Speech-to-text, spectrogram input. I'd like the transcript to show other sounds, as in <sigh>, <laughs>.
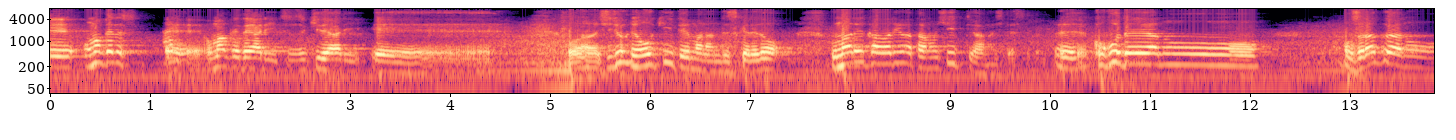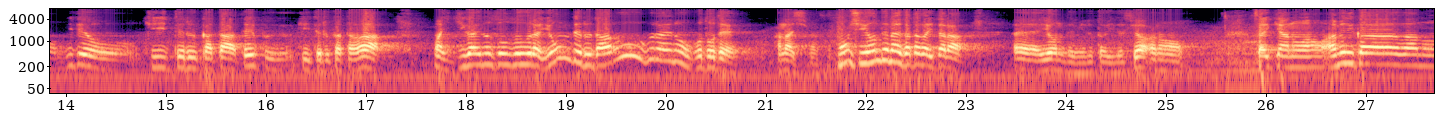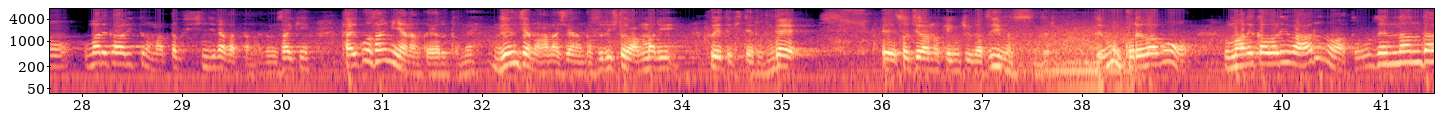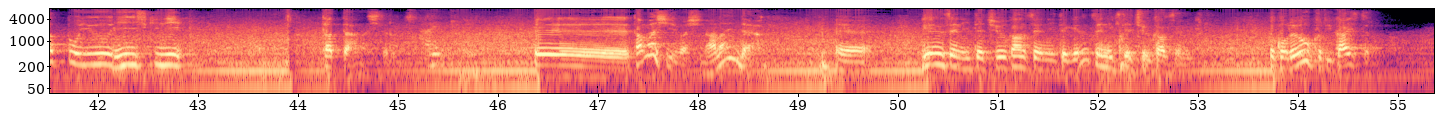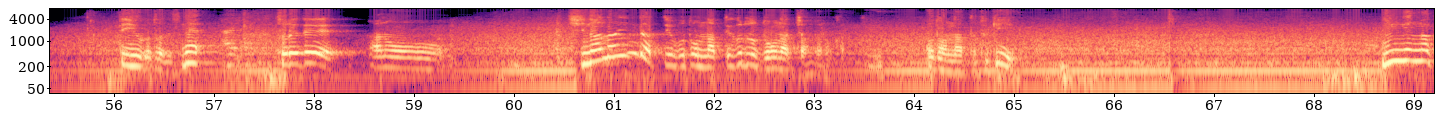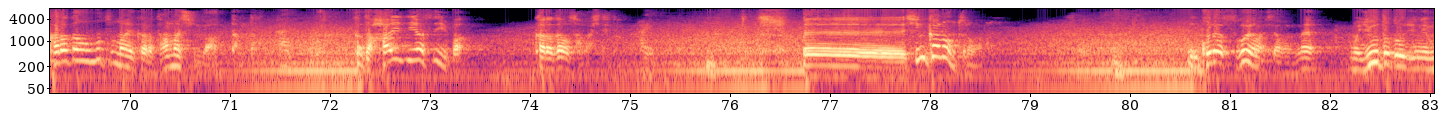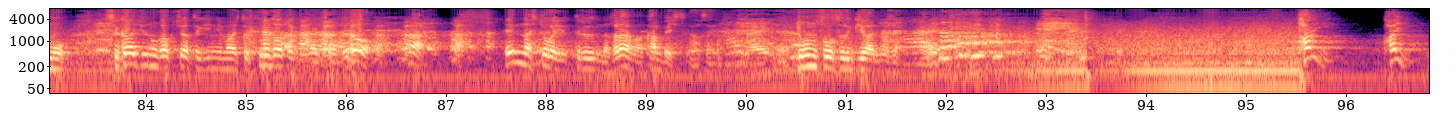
えー、おまけです、はい、えー、おまけであり続きであり、えー、非常に大きいテーマなんですけれど生まれ変わりは楽しいっていう話です、えー、ここであのー、おそらくあのビデオを聞いてる方テープ聞いてる方は、まあ、生きがいの想像ぐらい読んでるだろうぐらいのことで話します。もし読んでない方がいたら、えー、読んでみるといいですよ。あの最近あのアメリカはあの生まれ変わりっていうのは全く信じなかったんだけど最近対抗催眠やなんかやるとね前世の話やなんかする人があんまり増えてきてるんで、えー、そちらの研究が随分進んでる。でもこれはもう生まれ変わりはあるのは当然なんだという認識に立って話してるんです、はい、えー、魂は死なないんだよ、えー、現世にいて中間世にいて現世に来て中間世に来るでこれを繰り返してるっていうことですね、はい、それであの死なないんだっていうことになってくるとどうなっちゃうんだろうかっていうことになった時人間が体を持つ前から魂があったんだ、はい、ただ入りやすい場体を探してた、はい、えー、進化論っていうのはこれはすごい話だからねもう言うと同時にもう世界中の学者的に回して袋叩きになっちゃうけど、<laughs> まあ、変な人が言ってるんだから、まあ、勘弁してください、はい、論争する気はありません、はい、タイタイ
